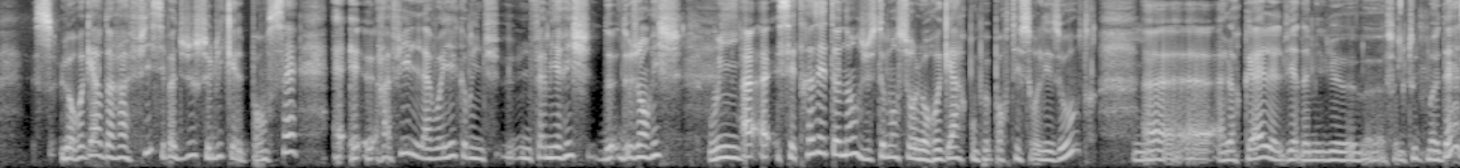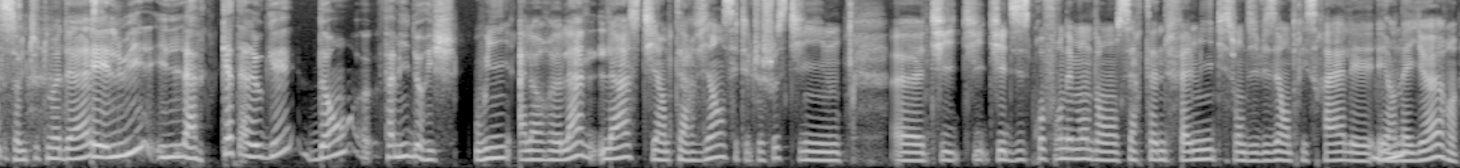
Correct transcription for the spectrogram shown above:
le regard de Rafi, c'est pas du tout celui qu'elle pensait. Et, Rafi, il la voyait comme une, famille riche, de, gens riches. Oui. Ah, ah, c'est très étonnant, justement, sur le regard qu'on peut porter sur les autres, euh, alors qu'elle, elle vient d'un milieu, euh, somme toute, modeste. Somme toute modeste. Et lui, il l'a catalogué dans euh, famille de riches. Oui, alors là, là, ce qui intervient, c'est quelque chose qui, qui, qui, existe profondément dans certaines familles qui sont divisées entre Israël et, et un mhm. ailleurs.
